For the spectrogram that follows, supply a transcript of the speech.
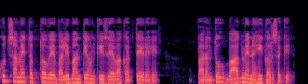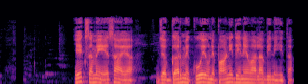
कुछ समय तक तो वे बलिबांति उनकी सेवा करते रहे, परंतु बाद में नहीं कर सके। एक समय ऐसा आया जब घर में कोई उन्हें पानी देने वाला भी नहीं था।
